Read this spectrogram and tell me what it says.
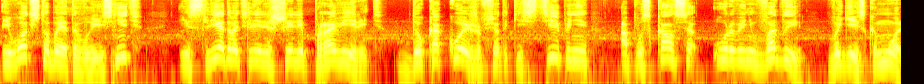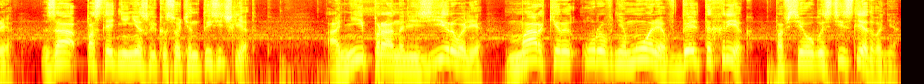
И вот, чтобы это выяснить, исследователи решили проверить, до какой же все-таки степени опускался уровень воды в Эгейском море за последние несколько сотен тысяч лет. Они проанализировали маркеры уровня моря в дельтах рек по всей области исследования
